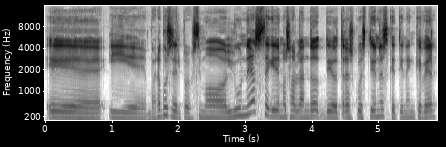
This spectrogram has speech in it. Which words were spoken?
eh, y eh, bueno, pues el próximo lunes seguiremos hablando de otras cuestiones que tienen que ver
